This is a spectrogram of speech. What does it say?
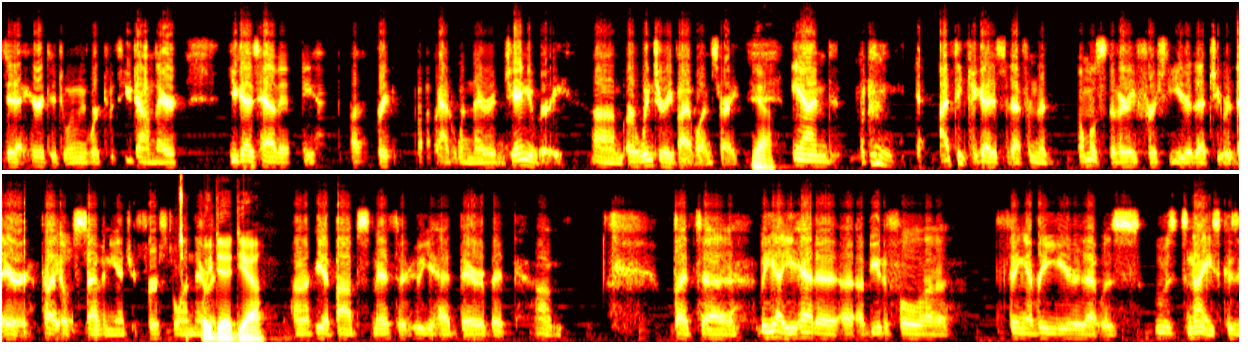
did at heritage when we worked with you down there you guys have a, a had one there in january um, or winter revival i'm sorry Yeah. and i think you guys did that from the almost the very first year that you were there probably 07 you had your first one there We with- did. Yeah. I don't know if you had Bob Smith or who you had there, but um, but uh, but yeah, you had a, a- beautiful uh, thing every year that was it was nice because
